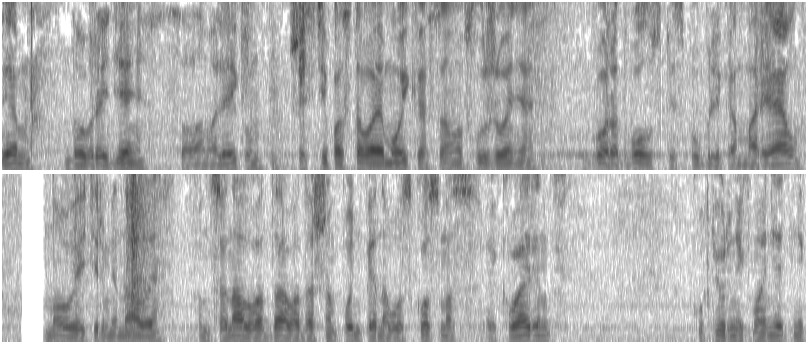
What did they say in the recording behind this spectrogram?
Всем добрый день, салам алейкум. Шестипостовая мойка, самообслуживание, город Волжск, республика Мариэл. Новые терминалы, функционал вода, вода, шампунь, пеновоз, космос, эквайринг, купюрник, монетник,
